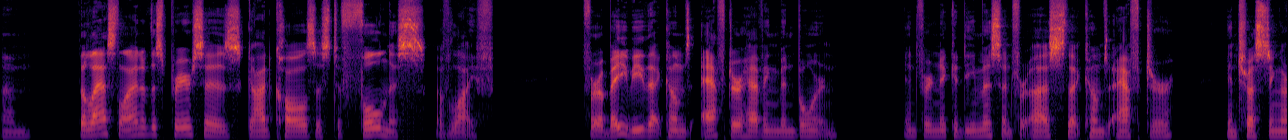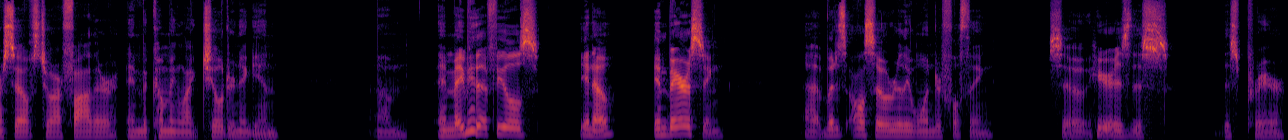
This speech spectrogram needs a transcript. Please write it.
Um, the last line of this prayer says, God calls us to fullness of life. For a baby, that comes after having been born. And for Nicodemus and for us, that comes after entrusting ourselves to our Father and becoming like children again. Um, and maybe that feels, you know, embarrassing, uh, but it's also a really wonderful thing. So here is this this prayer.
